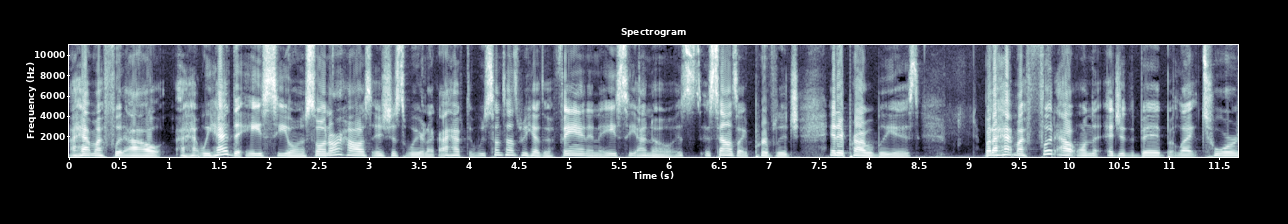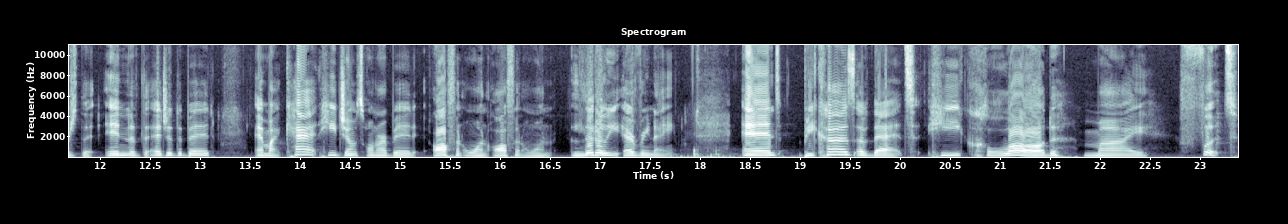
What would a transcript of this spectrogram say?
I had my foot out. I had we had the AC on. So in our house it's just weird. Like I have to we sometimes we have the fan and the AC. I know it's it sounds like privilege and it probably is. But I had my foot out on the edge of the bed, but like towards the end of the edge of the bed. And my cat, he jumps on our bed off and on, off and on, literally every night. And because of that, he clawed my foot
